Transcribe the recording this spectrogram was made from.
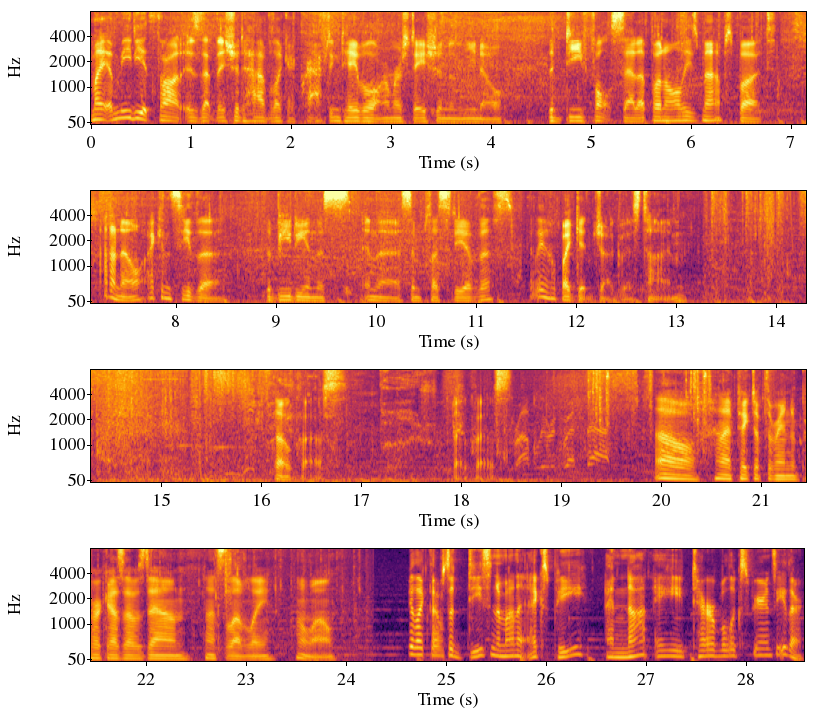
My immediate thought is that they should have like a crafting table, armor station, and you know, the default setup on all these maps, but I don't know, I can see the the beauty in this in the simplicity of this. I really hope I get Jug this time. So close. So close. Oh, and I picked up the random perk as I was down. That's lovely. Oh well. I feel like that was a decent amount of XP and not a terrible experience either.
